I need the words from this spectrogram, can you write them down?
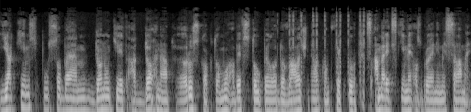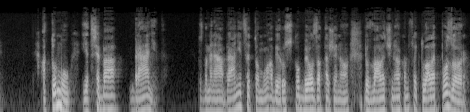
jakým způsobem donutit a dohnat Rusko k tomu, aby vstoupilo do válečného konfliktu s americkými ozbrojenými silami. A tomu je třeba bránit. To znamená bránit se tomu, aby Rusko bylo zataženo do válečného konfliktu. Ale pozor,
